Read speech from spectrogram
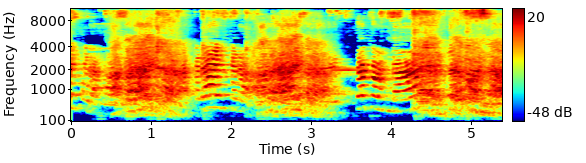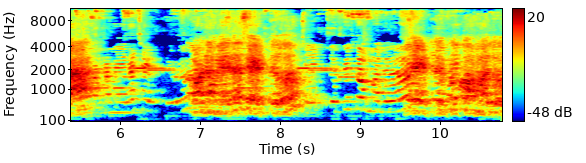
ఇక్కడ అక్కడ చెట్టు కొండ మీద చెట్టు చెట్టుకి కొమ్మలు చెట్టుకి కొమ్మలు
